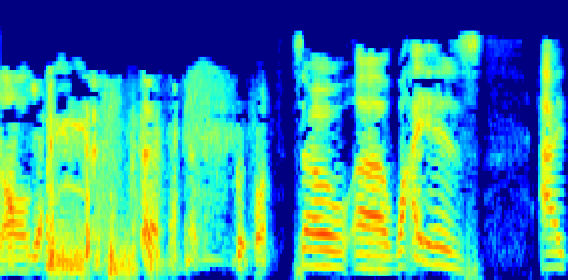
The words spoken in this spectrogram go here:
All- Good point. So uh, why is I,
